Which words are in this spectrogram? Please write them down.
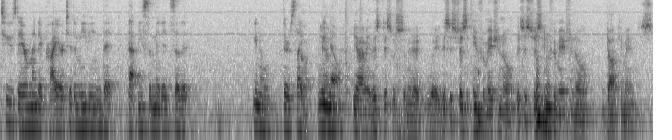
Tuesday or Monday prior to the meeting, that that be submitted so that, you know, there's like, Uh, we yeah. know. Yeah, I mean, this, this was submitted way, this is just informational, this is just informational documents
